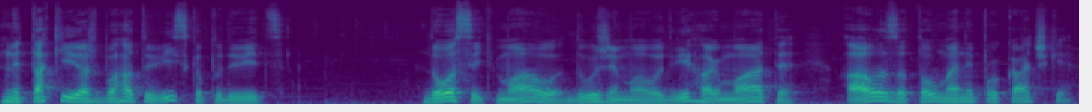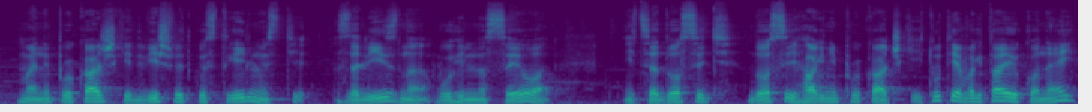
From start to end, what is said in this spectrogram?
не так і аж багато війська, подивіться. Досить мало, дуже мало. Дві гармати, але зато в мене прокачки. В мене прокачки, дві швидкострільності, залізна, вугільна сила. І це досить, досить гарні прокачки. І тут я вертаю коней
